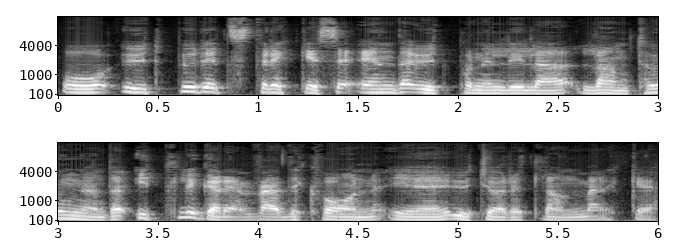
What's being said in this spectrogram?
Och utbudet sträcker sig ända ut på den lilla landtungan där ytterligare en väderkvarn eh, utgör ett landmärke.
